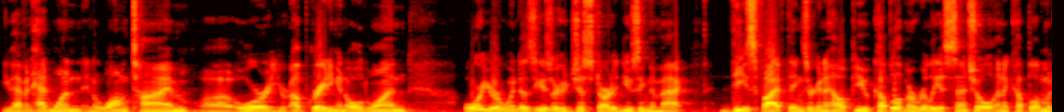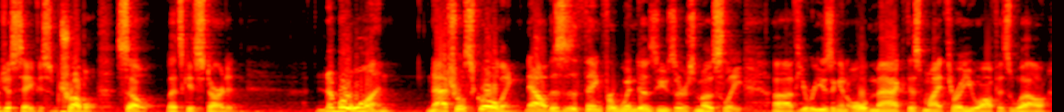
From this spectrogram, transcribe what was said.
you haven't had one in a long time, uh, or you're upgrading an old one, or you're a Windows user who just started using the Mac. These five things are going to help you. A couple of them are really essential, and a couple of them will just save you some trouble. So let's get started. Number one, Natural scrolling. Now, this is a thing for Windows users mostly. Uh, if you were using an old Mac, this might throw you off as well.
